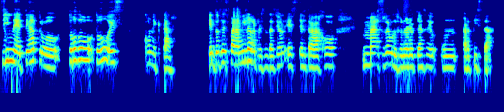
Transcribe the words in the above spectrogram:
cine, teatro, todo, todo es conectar. Entonces, para mí la representación es el trabajo más revolucionario que hace un artista.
